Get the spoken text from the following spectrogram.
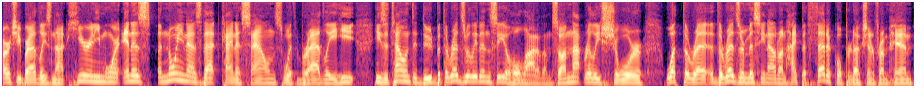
Archie Bradley's not here anymore, and as annoying as that kind of sounds with Bradley, he he's a talented dude, but the Reds really didn't see a whole lot of him. So I'm not really sure what the the Reds are missing out on hypothetical production from him.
